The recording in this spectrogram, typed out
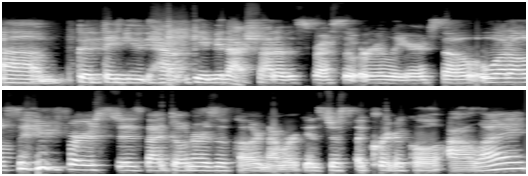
Um, good thing you have, gave me that shot of espresso earlier. So, what I'll say first is that Donors of Color Network is just a critical ally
